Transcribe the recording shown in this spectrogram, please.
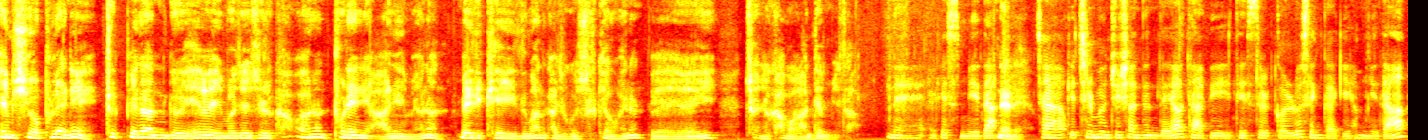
MCO 플랜이 특별한 그 해외 이머전시를 커버하는 플랜이 아니면은 메디케이드만 가지고 있을 경우에는 해외 여행이 전혀 커버가 안 됩니다. 네, 알겠습니다. 네네. 자, 이렇게 질문 주셨는데요. 답이 됐을 걸로 생각이 합니다.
